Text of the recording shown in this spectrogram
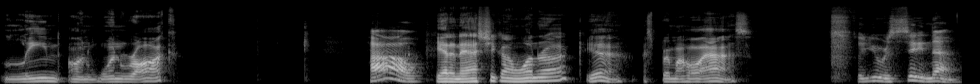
leaned on one rock. How? He had an ass cheek on one rock. Yeah. I spread my whole ass So you were sitting down.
